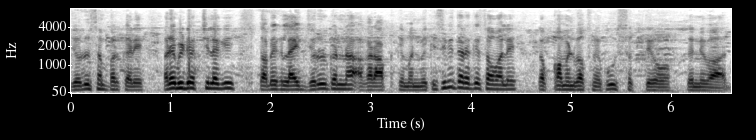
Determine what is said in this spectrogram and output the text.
ज़रूर संपर्क करें। और ये वीडियो अच्छी लगी तो आप एक लाइक ज़रूर करना। अगर आपके मन में किसी भी तरह के सवाल है तो आप कमेंट बॉक्स में पूछ सकते हो। धन्यवाद।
